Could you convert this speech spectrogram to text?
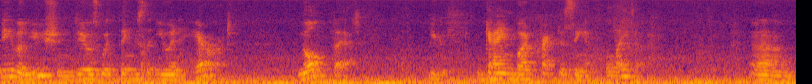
evolution deals with things that you inherit. not that you gain by practicing it later. Um,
